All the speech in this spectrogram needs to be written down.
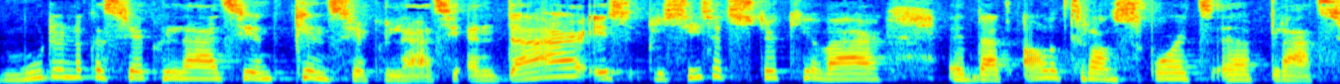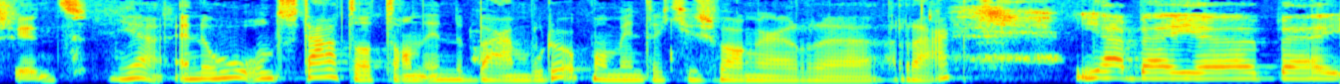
Moederlijke circulatie en kindcirculatie. En daar is precies het stukje waar inderdaad alle transport uh, plaatsvindt. Ja, en hoe ontstaat dat dan in de baarmoeder op het moment dat je zwanger raakt? Ja, bij, bij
